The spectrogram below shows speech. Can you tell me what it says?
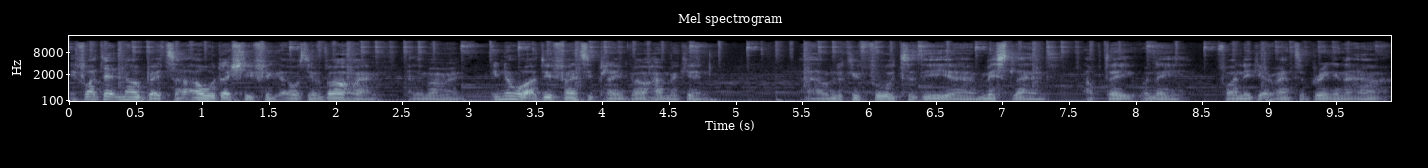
if I didn't know better, I would actually think I was in Valheim at the moment. You know what, I do fancy playing Valheim again. I'm looking forward to the uh, Mistland update when they finally get around to bringing that out.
